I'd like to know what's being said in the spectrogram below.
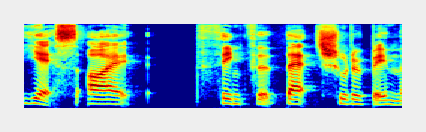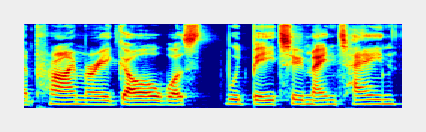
yes, I think that that should have been the primary goal was would be to maintain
